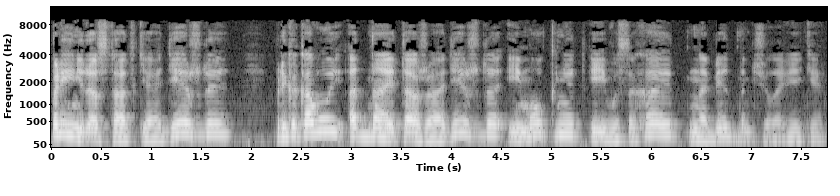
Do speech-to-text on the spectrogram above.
при недостатке одежды, при каковой одна и та же одежда и мокнет, и высыхает на бедном человеке.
